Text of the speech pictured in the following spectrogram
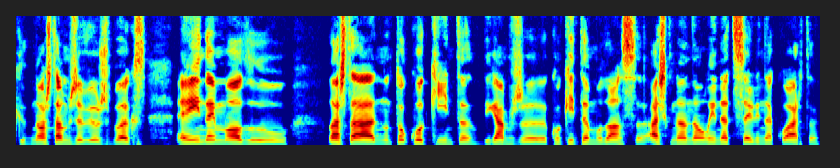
que nós estamos a ver os Bucks ainda em modo. Lá está, não estou com a quinta, digamos, uh, com a quinta mudança. Acho que não andam ali na terceira e na quarta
